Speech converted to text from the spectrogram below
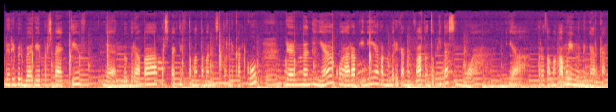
dari berbagai perspektif dan beberapa perspektif teman-teman terdekatku. Dan nantinya aku harap ini akan memberikan manfaat untuk kita semua. Ya terutama kamu yang mendengarkan.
